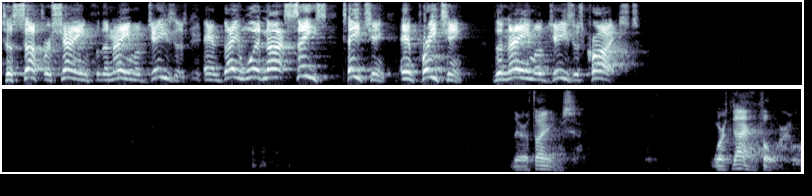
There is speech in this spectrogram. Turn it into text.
to suffer shame for the name of Jesus, and they would not cease teaching and preaching the name of Jesus Christ. There are things worth dying for.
